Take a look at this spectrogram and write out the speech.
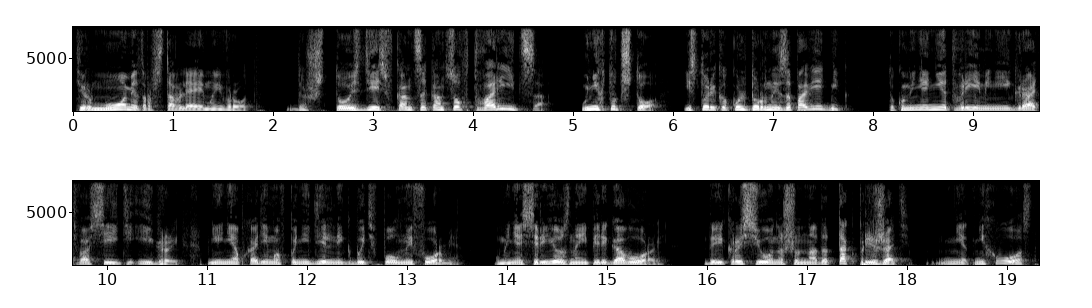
термометр, вставляемый в рот. Да что здесь в конце концов творится? У них тут что, историко-культурный заповедник? Так у меня нет времени играть во все эти игры. Мне необходимо в понедельник быть в полной форме. У меня серьезные переговоры. Да и крысенышу надо так прижать. Нет, не хвост,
